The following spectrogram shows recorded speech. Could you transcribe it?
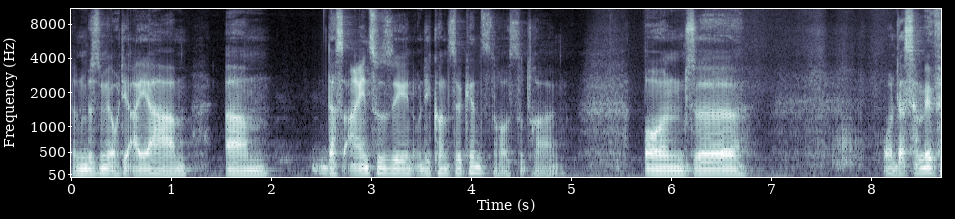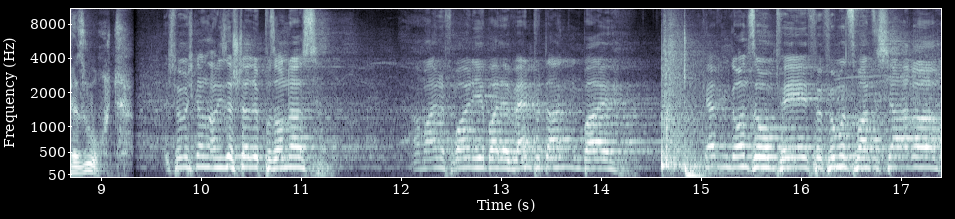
dann müssen wir auch die Eier haben, ähm, das einzusehen und die Konsequenzen daraus zu tragen. Und, äh, und das haben wir versucht. Ich will mich ganz an dieser Stelle besonders an meine Freunde hier bei der Band bedanken, bei Kevin Gonzo und P für 25 Jahre.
